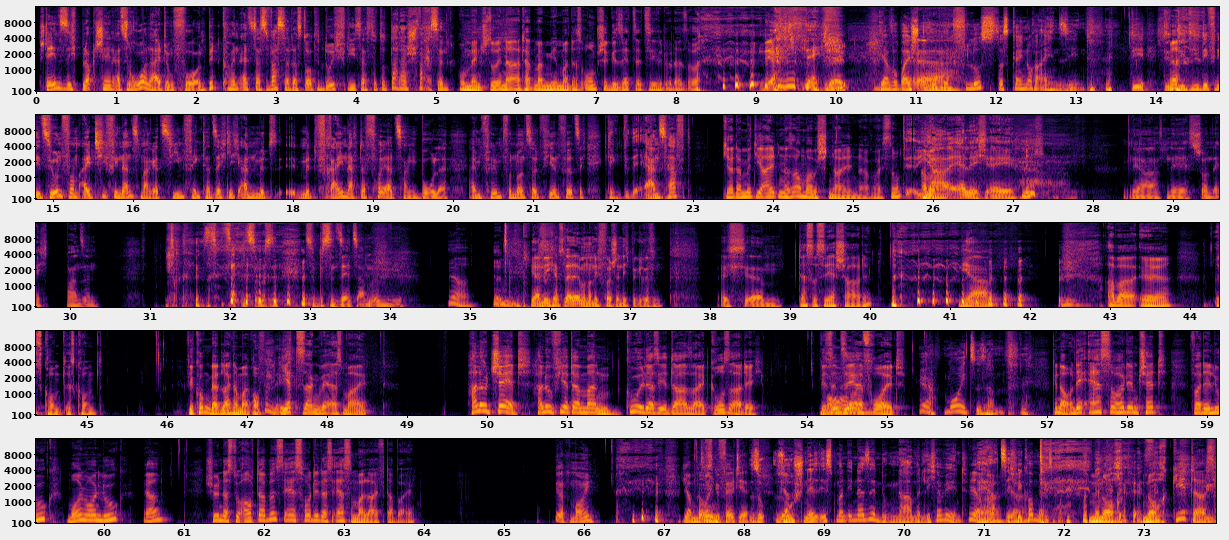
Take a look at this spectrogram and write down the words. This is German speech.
Stellen Sie sich Blockchain als Rohrleitung vor und Bitcoin als das Wasser, das dort hindurchfließt. Das ist doch totaler Schwachsinn. Oh Mensch, so in der Art hat man mir mal das Ohmsche Gesetz erzählt oder so. Ja, echt, ey. Ja, wobei Strom Ah. und Fluss, das kann ich noch einsehen. Die, die, die, die Definition vom IT-Finanzmagazin fängt tatsächlich an mit, mit Frei nach der Feuerzangenbowle, einem Film von 1944. Ich denke, ernsthaft? Ja, damit die Alten das auch mal beschnallen da, weißt du? Aber ja, ehrlich, ey. nicht? Ja, nee, ist schon echt Wahnsinn. das ist alles so ein bisschen, so ein bisschen seltsam irgendwie. Ja. Ja, nee, ich hab's leider immer noch nicht vollständig begriffen. Ich, ähm, Das ist sehr schade. ja, Aber äh, es kommt, es kommt. Wir gucken da gleich nochmal rauf. Hoffentlich. Jetzt sagen wir erstmal Hallo Chat, hallo vierter Mann. Cool, dass ihr da seid. Großartig. Wir sind Moin. sehr erfreut. Ja, moin zusammen. Genau, und der erste heute im Chat war der Luke. Moin, moin, Luke. Ja, schön, dass du auch da bist. Er ist heute das erste Mal live dabei. ja, moin. Ja, moin. gefällt dir? So, so schnell ist man in der Sendung namentlich erwähnt. Ja, Herzlich ja. willkommen noch, noch geht das.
